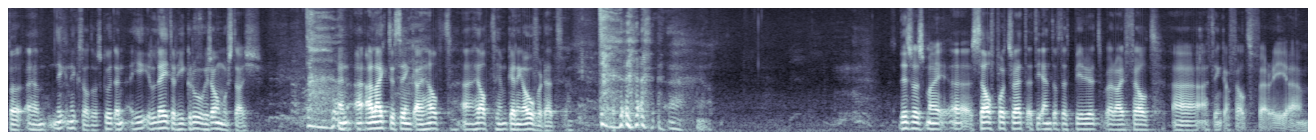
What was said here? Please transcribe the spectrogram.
But um, Nick, Nick thought it was good. And he, later he grew his own mustache. and I, I like to think I helped, I helped him getting over that. Uh, yeah. This was my uh, self-portrait at the end of that period, where I felt, uh, I think I felt very um,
